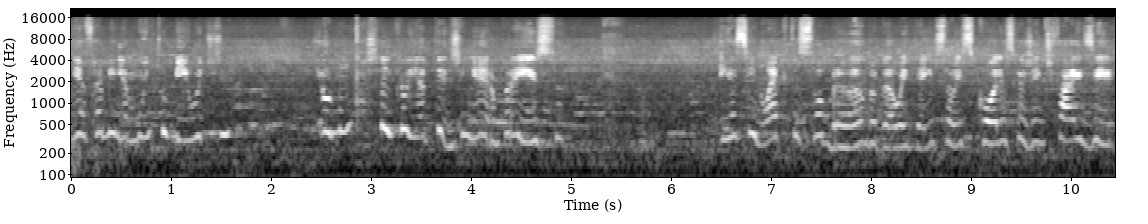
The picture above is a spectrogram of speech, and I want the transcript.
minha família é muito humilde. Eu nunca achei que eu ia ter dinheiro para isso. E assim, não é que tá sobrando, não, entende? São escolhas que a gente faz e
